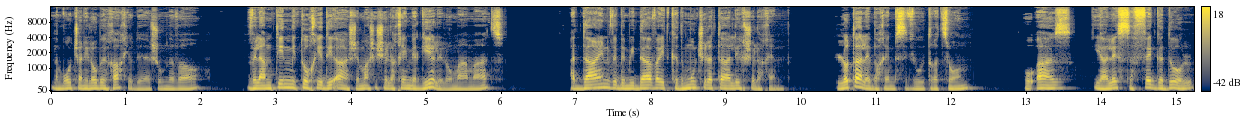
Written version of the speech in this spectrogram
למרות שאני לא בהכרח יודע שום דבר, ולהמתין מתוך ידיעה שמה ששלכם יגיע ללא מאמץ, עדיין ובמידה וההתקדמות של התהליך שלכם לא תעלה בכם שביעות רצון, או אז יעלה ספק גדול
